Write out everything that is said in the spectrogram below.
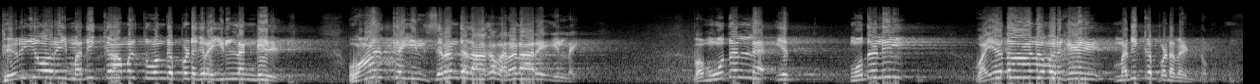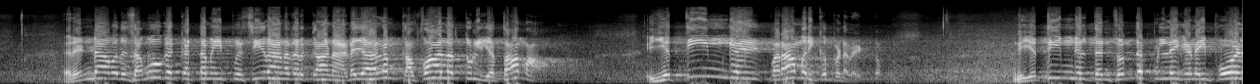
பெரியோரை மதிக்காமல் துவங்கப்படுகிற இல்லங்கள் வாழ்க்கையில் சிறந்ததாக வரலாறே இல்லை. முதல்ல எத்- முதலில் வயதானவர்கள் மதிக்கப்பட வேண்டும். இரண்டாவது சமூக கட்டமைப்பு சீரானதற்கான அடையாளம் கஃபாலத்துல் யதாமா. யத்தீம்கள் பராமரிக்கப்பட வேண்டும். எத்தீம்கள் யத்தீம்கள் தன் சொந்த பிள்ளைகளைப் போல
